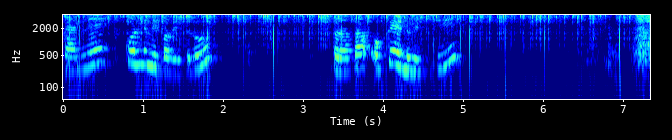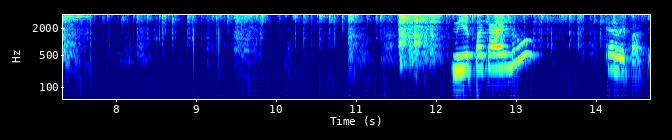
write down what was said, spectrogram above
దాన్ని కొన్ని మిరపవిసులు తర్వాత ఒక ఎండుమిర్చి మిరపకాయలు కరివేపాకు.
